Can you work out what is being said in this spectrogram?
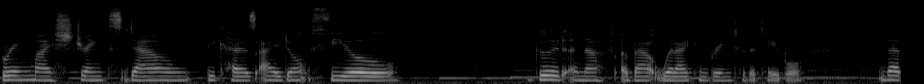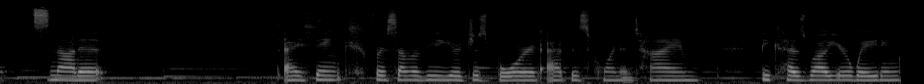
bring my strengths down because I don't feel good enough about what I can bring to the table. That's not it. I think for some of you, you're just bored at this point in time because while you're waiting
